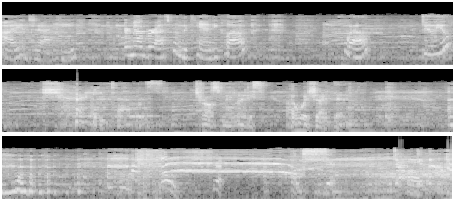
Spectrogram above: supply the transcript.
Hi, Jackie. Remember us from the Candy Club? Well, do you? Sure he does. Trust me, ladies. I wish I did. Oh, shit. Oh, shit! Jackie, get down!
